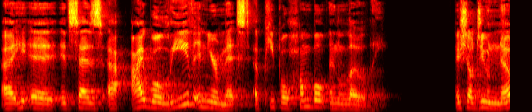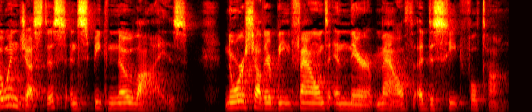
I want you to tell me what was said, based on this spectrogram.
Uh, uh, it says, I will leave in your midst a people humble and lowly. They shall do no injustice and speak no lies, nor shall there be found in their mouth a deceitful tongue.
